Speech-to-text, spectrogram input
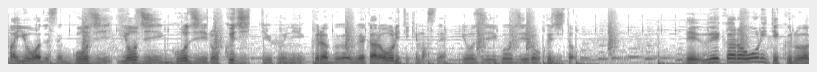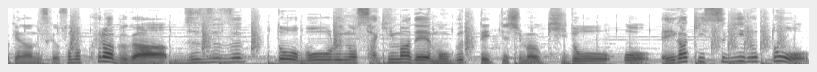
まあ、要はですね5時4時5時6時っていう風にクラブが上から降りてきますね。4時5時6時と。で上から降りてくるわけなんですけどそのクラブがズズズっとボールの先まで潜っていってしまう軌道を描きすぎると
